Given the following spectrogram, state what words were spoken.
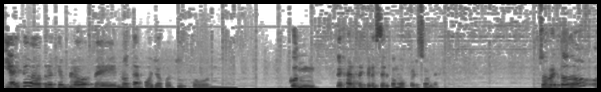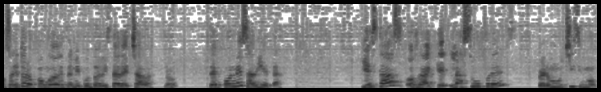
Y ahí te da otro ejemplo de no te apoyo con tu, con, con dejarte crecer como persona. Sobre todo, o sea, yo te lo pongo desde mi punto de vista de chava, ¿no? Te pones a dieta y estás, o sea, que la sufres, pero muchísimo,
